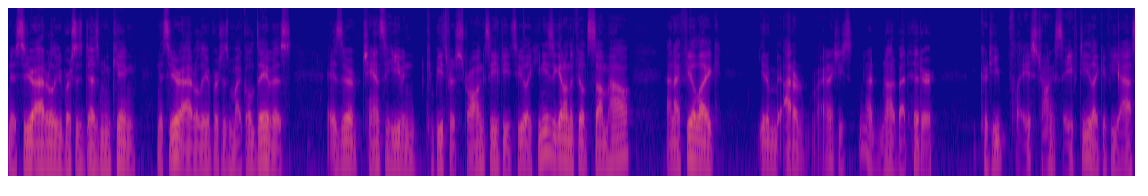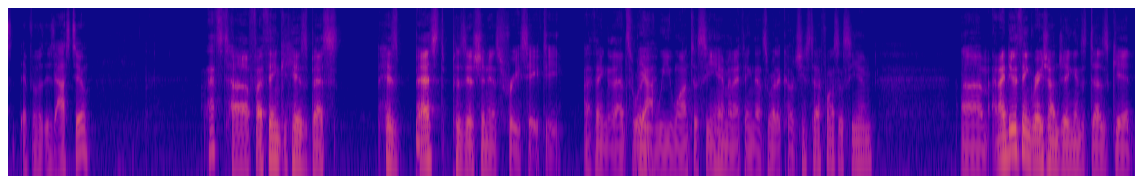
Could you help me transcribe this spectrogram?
Nasir Adderley versus Desmond King, Nasir Adderley versus Michael Davis. Is there a chance that he even competes for strong safety too? Like he needs to get on the field somehow, and I feel like, you know, I don't actually he's not, not a bad hitter. Could he play strong safety? Like if he asked, if it was asked to? That's tough. I think his best his best position is free safety. I think that's where Yeah. we want to see him, and I think that's where the coaching staff wants to see him. Um, and I do think Rayshawn Jenkins does get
